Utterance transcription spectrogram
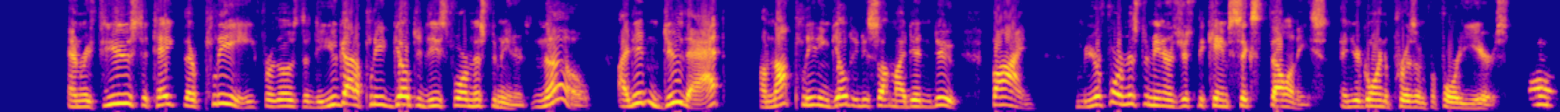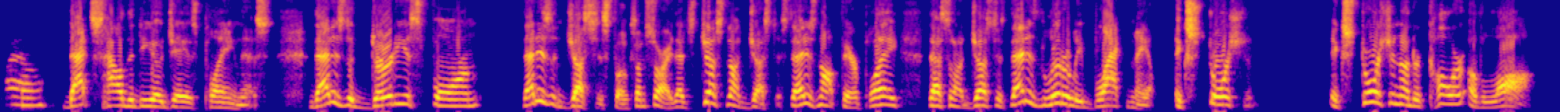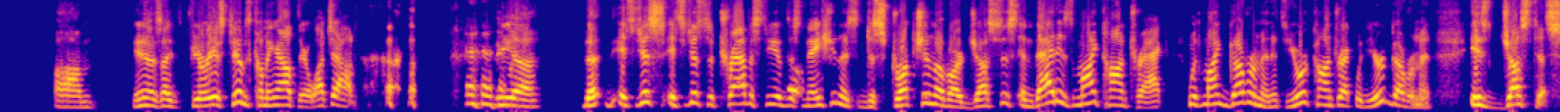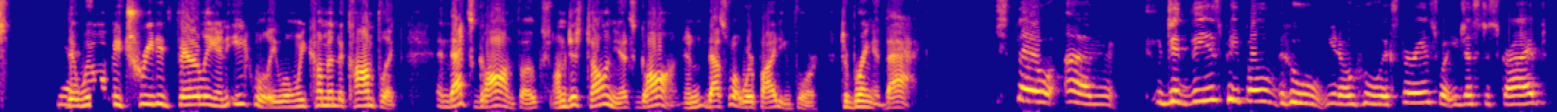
and refuse to take their plea for those that do you got to plead guilty to these four misdemeanors. No, I didn't do that. I'm not pleading guilty to something I didn't do. Fine. Your four misdemeanors just became six felonies and you're going to prison for 40 years. Oh, wow. That's how the DOJ is playing this. That is the dirtiest form. That isn't justice, folks. I'm sorry. That's just not justice. That is not fair play. That's not justice. That is literally blackmail, extortion extortion under color of law. Um, you know, it's like Furious Tim's coming out there. Watch out. the uh, the it's just it's just a travesty of this nation. It's destruction of our justice, and that is my contract with my government. It's your contract with your government. Is justice yeah. that we will be treated fairly and equally when we come into conflict, and that's gone, folks. I'm just telling you, it's gone, and that's what we're fighting for to bring it back. So, um, did these people who you know who experienced what you just described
